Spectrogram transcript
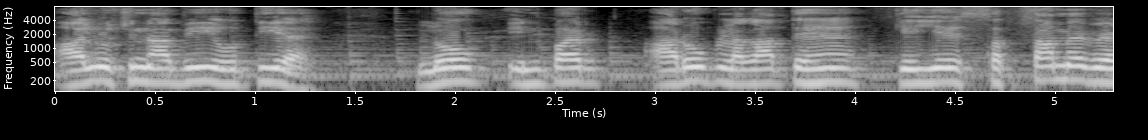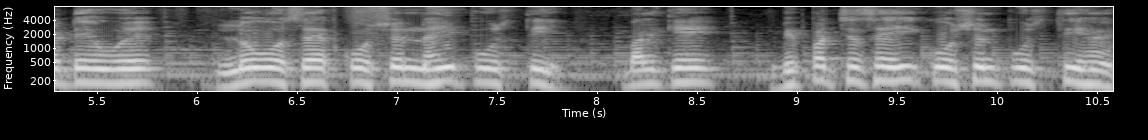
आलोचना भी होती है। लोग इन पर आरोप लगाते हैं कि ये सत्ता में बैठे हुए लोगों से क्वेश्चन नहीं पूछती, बल्कि विपक्ष से ही क्वेश्चन पूछती हैं।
